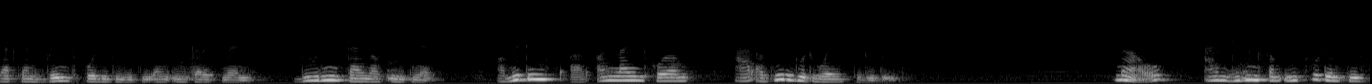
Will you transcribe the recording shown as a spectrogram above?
that can bring positivity and encouragement during time of weakness. Our meetings or online forums are a very good way to do this. Now, I am giving some important tips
